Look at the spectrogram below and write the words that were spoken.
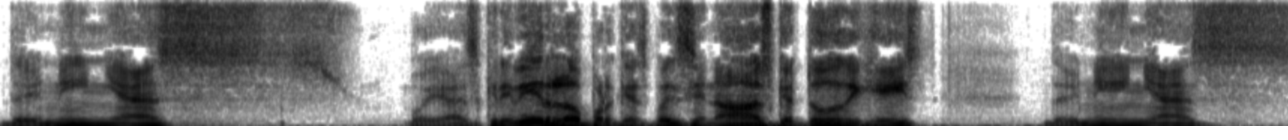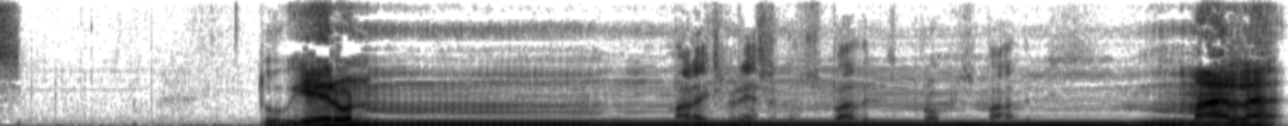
De niñas. Voy a escribirlo porque después dicen, no, es que tú dijiste. De niñas. Tuvieron Mala experiencia con sus padres, propios padres. mala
